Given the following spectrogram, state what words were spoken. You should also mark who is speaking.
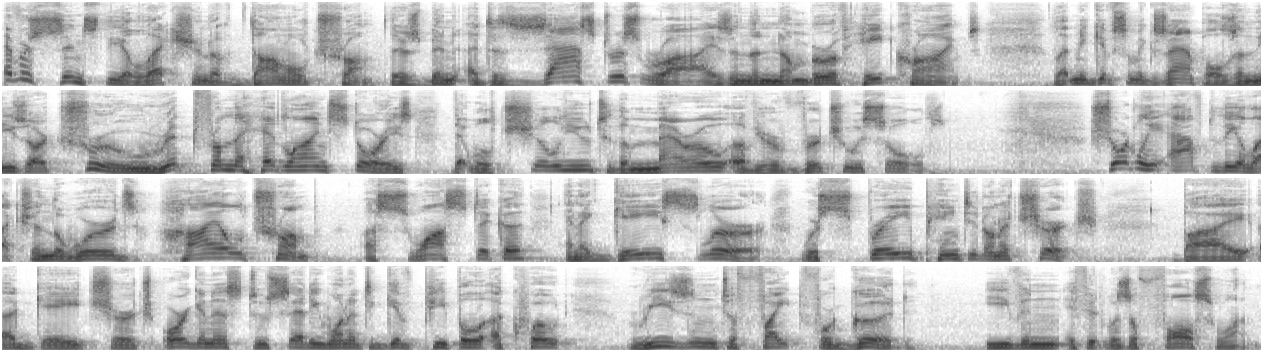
Speaker 1: Ever since the election of Donald Trump, there's been a disastrous rise in the number of hate crimes. Let me give some examples, and these are true, ripped from the headline stories that will chill you to the marrow of your virtuous souls. Shortly after the election, the words Heil Trump, a swastika, and a gay slur were spray painted on a church by a gay church organist who said he wanted to give people a quote, reason to fight for good even if it was a false one.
